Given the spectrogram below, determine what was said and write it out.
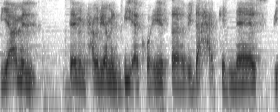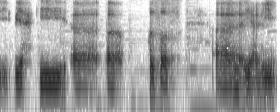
بيعمل دايما بيحاول يعمل بيئة كويسة بيضحك الناس بي- بيحكي آه آه قصص آه يعني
